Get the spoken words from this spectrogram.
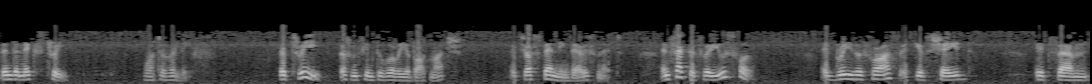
than the next tree, what a relief. The tree doesn't seem to worry about much. It's just standing there, isn't it? In fact, it's very useful. It breathes for us, it gives shade, it um,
